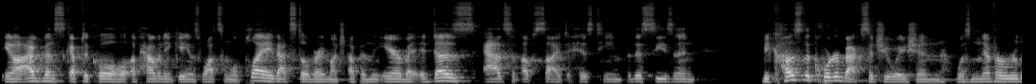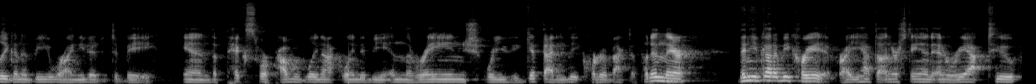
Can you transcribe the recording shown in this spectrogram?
You know, I've been skeptical of how many games Watson will play. That's still very much up in the air, but it does add some upside to his team for this season because the quarterback situation was never really going to be where I needed it to be. And the picks were probably not going to be in the range where you could get that elite quarterback to put in there. Then you've got to be creative, right? You have to understand and react to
